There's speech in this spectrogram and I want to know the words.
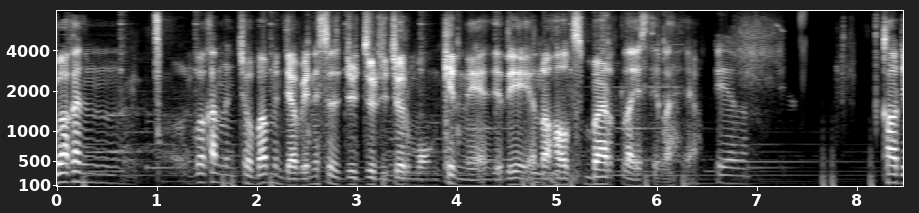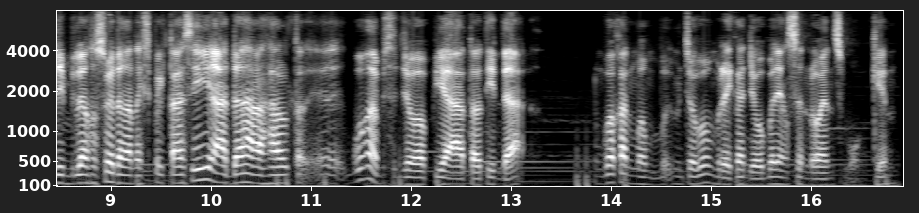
Gua akan gua akan mencoba menjawab ini sejujur-jujur mungkin ya. Jadi hmm. no holds barred lah istilahnya. Iya bang. Kalau dibilang sesuai dengan ekspektasi, ada hal-hal eh, gue nggak bisa jawab ya atau tidak gue akan mencoba memberikan jawaban yang senuance mungkin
